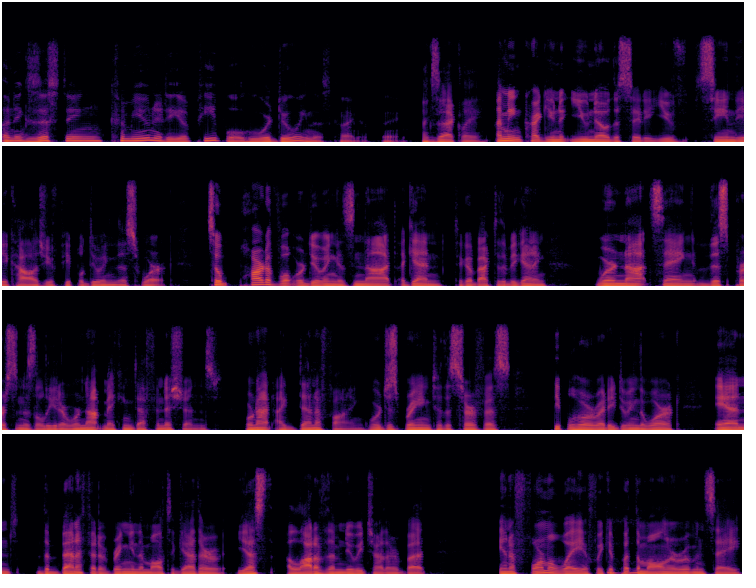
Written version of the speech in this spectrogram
an existing community of people who are doing this kind of thing. Exactly. I mean, Craig, you you know the city. You've seen the ecology of people doing this work. So part of what we're doing is not, again, to go back to the beginning, we're not saying this person is a leader. We're not making definitions. We're not identifying. We're just bringing to the surface people who are already doing the work. And the benefit of bringing them all together, yes, a lot of them knew each other, but in a formal way, if we could put them mm-hmm. all in a room and say,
